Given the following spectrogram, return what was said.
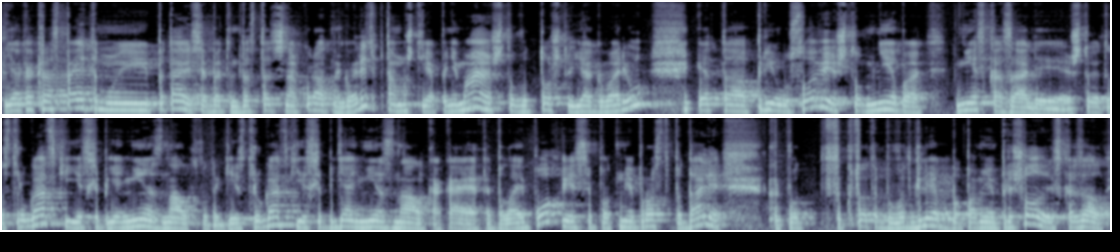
Я как раз поэтому и пытаюсь об этом достаточно аккуратно говорить, потому что я понимаю, что вот то, что я говорю, это при условии, что мне бы не сказали, что это Стругацкий, если бы я не знал, кто такие Стругацкие, если бы я не знал, какая это была эпоха, если бы вот мне просто подали, как вот кто-то бы, вот Глеб бы по мне пришел и сказал,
